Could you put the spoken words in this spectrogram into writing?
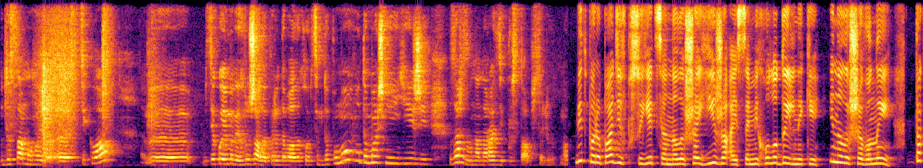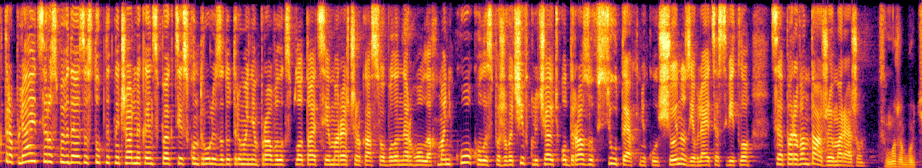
до самого е, стекла, з якої ми вигружали, передавали хлопцям допомогу домашньої їжі. Зараз вона наразі пуста абсолютно. Від перепадів псується не лише їжа, а й самі холодильники. І не лише вони. Так трапляється, розповідає заступник начальника інспекції з контролю за дотриманням правил експлуатації мереж Черкасообленерго Олег Манько, коли споживачі включають одразу всю техніку, щойно з'являється світло. Це перевантажує мережу. Це може бути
